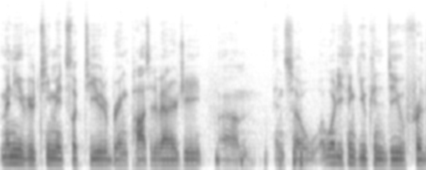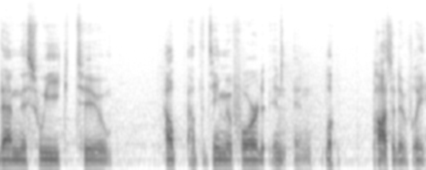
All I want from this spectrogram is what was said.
many of your teammates look to you to bring positive energy. Um, and so, what do you think you can do for them this week to help help the team move forward and, and look positively?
